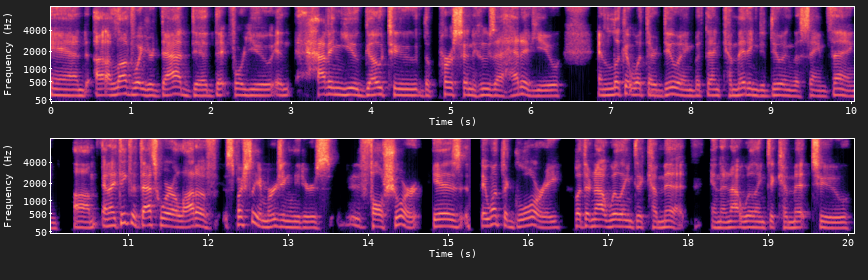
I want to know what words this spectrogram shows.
And I loved what your dad did that for you in having you go to the person who's ahead of you and look at what they're doing, but then committing to doing the same thing. Um, and I think that that's where a lot of, especially emerging leaders, uh, fall short. Is they want the glory, but they're not willing to commit, and they're not willing to commit to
